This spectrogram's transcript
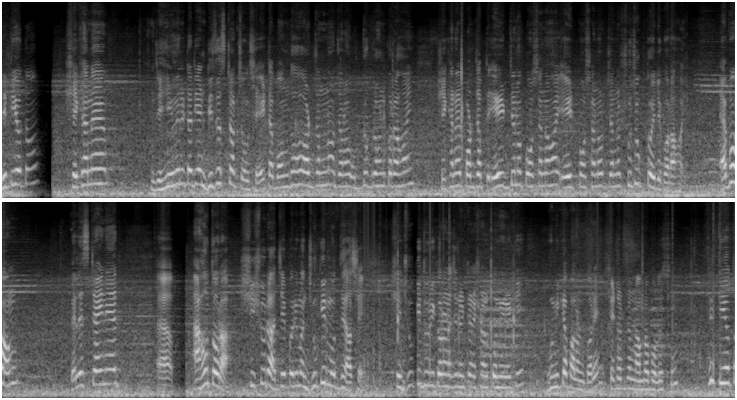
দ্বিতীয়ত, সেখানে যে হিউম্যানিটারিয়ান ডিজাস্টার চলছে, এটা বন্ধ হওয়ার জন্য যেন উদ্যোগ গ্রহণ করা হয়, সেখানে পর্যাপ্ত এইড যেন পৌঁছানো হয় এইড পৌঁছানোর জন্য সুযোগ তৈরি করা হয়। এবং প্যালেস্টাইনের আহতরা, শিশুরা যে পরিমাণ ঝুঁকির মধ্যে আছে সেই ঝুঁকি দূরীকরণের জন্য ইন্টারন্যাশনাল কমিউনিটি ভূমিকা পালন করে, সেটার জন্য আমরা বলেছি। তৃতীয়ত,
